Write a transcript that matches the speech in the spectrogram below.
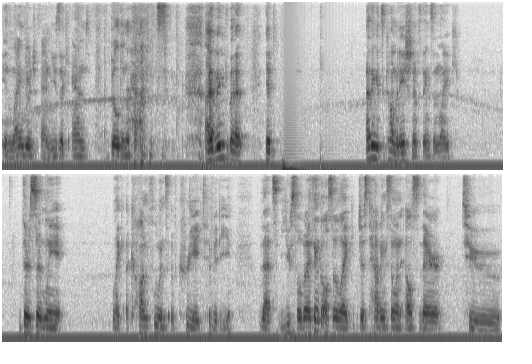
in language and music and building rafts. I think that it. I think it's a combination of things, and like, there's certainly like a confluence of creativity that's useful. But I think also like just having someone else there to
